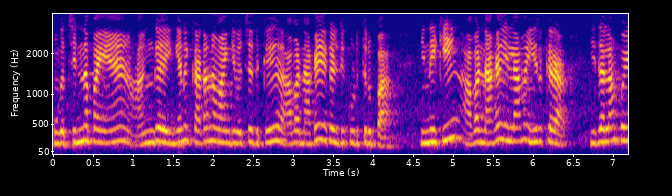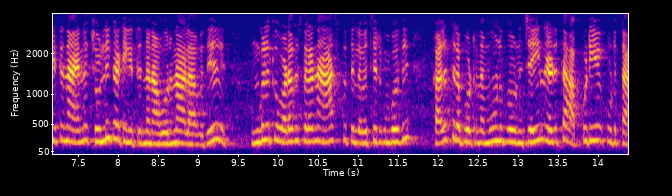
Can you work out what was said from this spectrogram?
உங்க சின்ன பையன் அங்க இங்கன்னு கடனை வாங்கி வச்சதுக்கு அவ நகையை கழட்டி கொடுத்துருப்பா. இன்னைக்கு அவ நகை இல்லாம இருக்கிறா. இதெல்லாம் போயிட்டு நான் என்ன சொல்லி கட்டிக்கிட்டு இருந்தேன் ஒரு நாளாவது? உங்களுக்கு உடம்பு சரியான ஆஸ்பத்திரியில வச்சிருக்கும் போது கழுத்துல போட்டிருந்த மூணு பவுன் செயின் எடுத்து அப்படியே கொடுத்தா.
